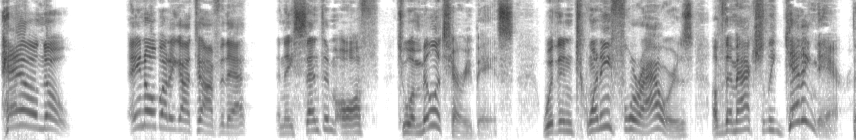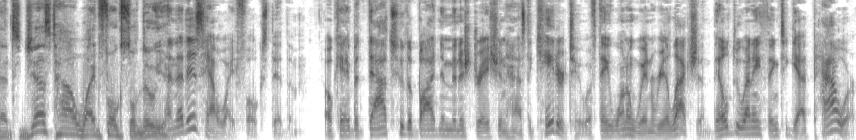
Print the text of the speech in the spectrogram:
hell no, ain't nobody got time for that. And they sent them off to a military base within 24 hours of them actually getting there. That's just how white folks will do you. And that is how white folks did them. Okay, but that's who the Biden administration has to cater to if they want to win re-election. They'll do anything to get power.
